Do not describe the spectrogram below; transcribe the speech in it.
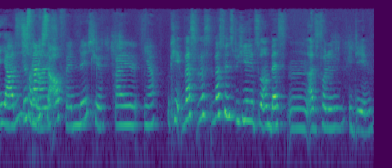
Ja, das ist Das ist schon gar nice. nicht so aufwendig, Okay. weil, ja. Okay, was, was, was findest du hier jetzt so am besten, also von den Ideen?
